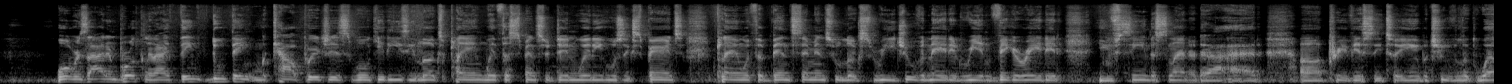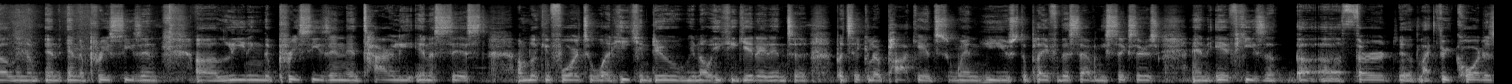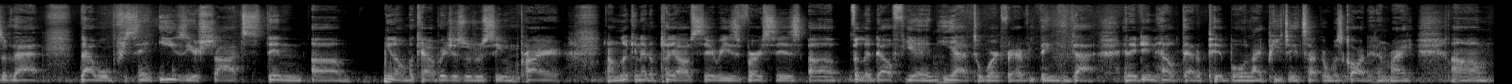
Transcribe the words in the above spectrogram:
will reside in Brooklyn. I think do think Mikal Bridges will get easy looks playing with a Spencer Dinwiddie who's experienced, playing with a Ben Simmons who looks rejuvenated, reinvigorated. You've seen the slander that I had uh, previously to you, but you've looked well in the in, in the preseason, uh, leading the preseason entirely in assist. I'm looking forward to what he can do. You know, he can get it into particular pockets when he used to play for the 76ers, and if he's a, a, a third, like three quarters of that that will present easier shots than um, you know Mikal Bridges was receiving prior. I'm looking at a playoff series versus uh, Philadelphia, and he had to work for everything he got, and it didn't help that a pit bull like PJ Tucker was guarding him right. Um,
